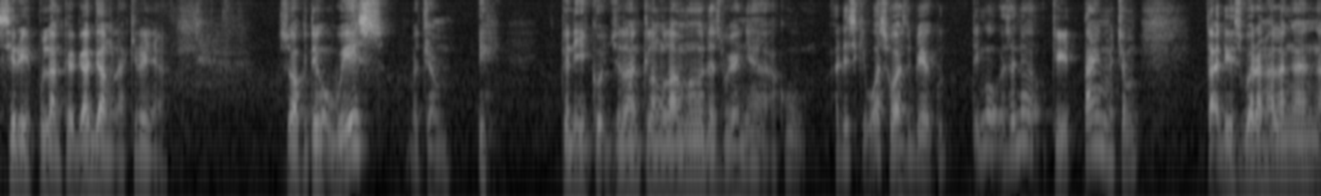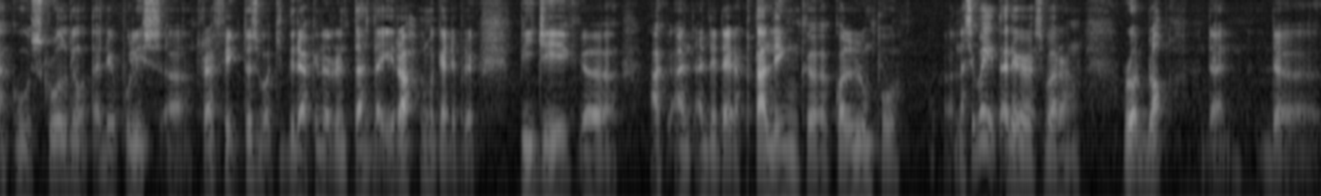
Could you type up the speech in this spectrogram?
Sirih pulang ke Gagang lah kiranya so aku tengok Waze macam kena ikut jalan kelang lama dan sebagainya aku ada sikit was-was. Tapi aku tengok kat sana okay time macam tak ada sebarang halangan. Aku scroll tengok tak ada polis uh, traffic tu sebab kita dah kena rentas daerah semua kan daripada PJ ke ada daerah Petaling ke Kuala Lumpur. Uh, nasib baik tak ada sebarang roadblock dan the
